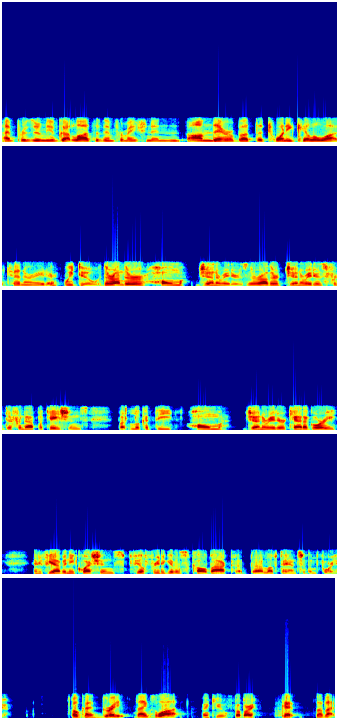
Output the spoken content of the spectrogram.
I presume you've got lots of information in on there about the 20 kilowatt generator. We do. They're under home generators. There are other generators for different applications, but look at the home generator category. And if you have any questions, feel free to give us a call back. I'd uh, love to answer them for you. Okay, great. Thanks a lot. Thank you. Bye bye. Okay, bye bye.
